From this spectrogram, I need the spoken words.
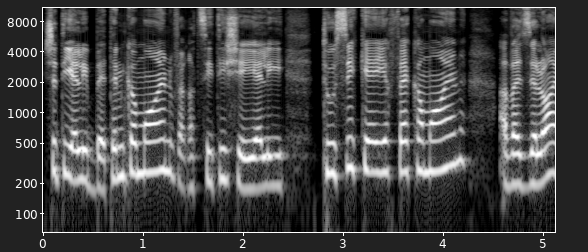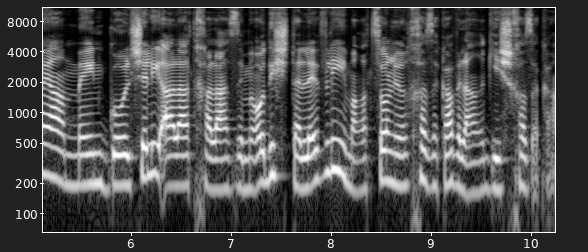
שתהיה לי בטן כמוהן, ורציתי שיהיה לי טוסיק יפה כמוהן, אבל זה לא היה המיין גול שלי על ההתחלה, זה מאוד השתלב לי עם הרצון להיות חזקה ולהרגיש חזקה.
